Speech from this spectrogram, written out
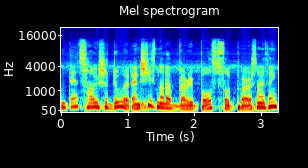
That's how you should do it. And she's not a very boastful person, I think.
